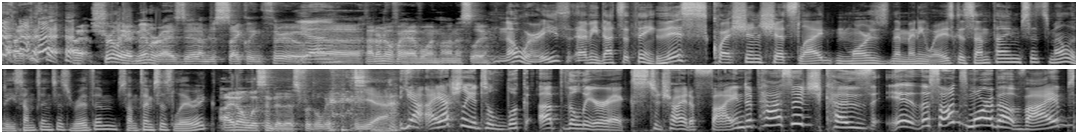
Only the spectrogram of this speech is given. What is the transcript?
I, I, surely I've memorized it. I'm just cycling through. Yeah. Uh, I don't know if I have one, honestly. No worries. I mean, that's the thing. This question sheds light more than many ways because sometimes it's melody, sometimes it's rhythm, sometimes it's lyric. I don't listen to this for the lyrics. Yeah. Yeah, I actually had to look up the lyrics to try to find a passage because the song's more about vibes.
